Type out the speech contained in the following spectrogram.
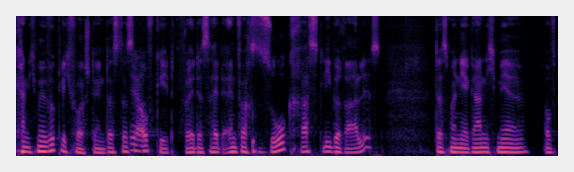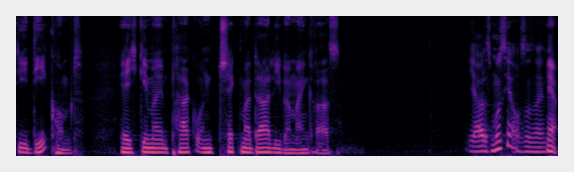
Kann ich mir wirklich vorstellen, dass das ja. aufgeht, weil das halt einfach so krass liberal ist, dass man ja gar nicht mehr auf die Idee kommt. Hey, ich gehe mal in den Park und check mal da lieber mein Gras. Ja, aber das muss ja auch so sein. Ja.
